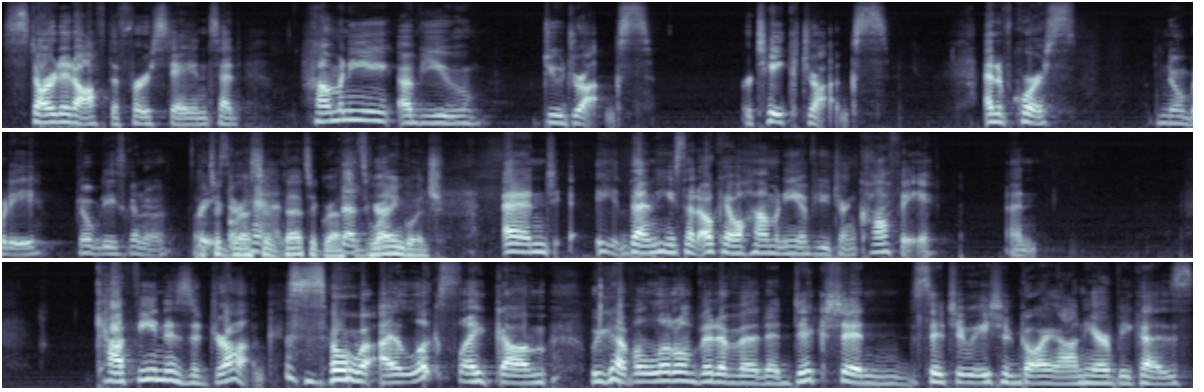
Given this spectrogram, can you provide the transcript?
started off the first day and said, "How many of you do drugs or take drugs?" And of course, nobody, nobody's gonna. That's raise their aggressive- hand. that's aggressive great. language. And he, then he said, "Okay, well, how many of you drink coffee?" And caffeine is a drug. So it looks like um, we have a little bit of an addiction situation going on here because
